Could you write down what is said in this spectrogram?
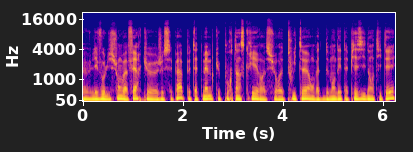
euh, l'évolution va faire que, je sais pas, peut-être même que pour t'inscrire sur Twitter, on va te demander ta pièce d'identité.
